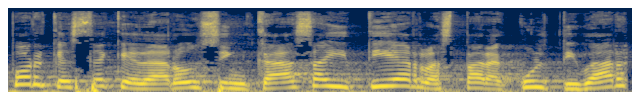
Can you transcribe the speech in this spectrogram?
porque se quedaron sin casa y tierras para cultivar,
